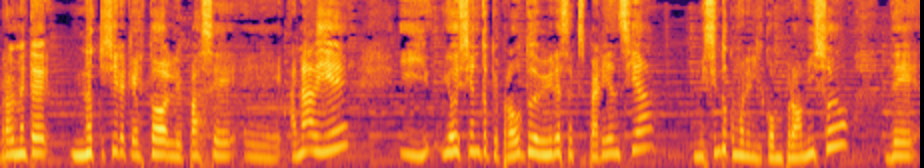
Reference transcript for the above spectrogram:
realmente no quisiera que esto le pase eh, a nadie y, y, hoy siento que producto de vivir esa experiencia me siento como en el compromiso de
